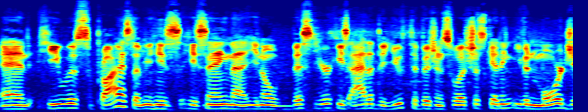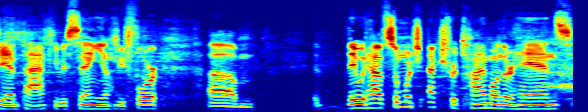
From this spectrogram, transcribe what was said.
And he was surprised. I mean, he's he's saying that you know this year he's added the youth division, so it's just getting even more jam packed. He was saying you know before. Um, they would have so much extra time on their hands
